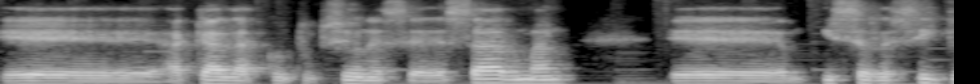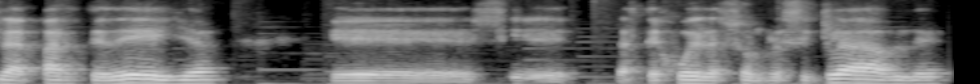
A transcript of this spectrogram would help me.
eh, acá las construcciones se desarman eh, y se recicla parte de ellas, las tejuelas son reciclables,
